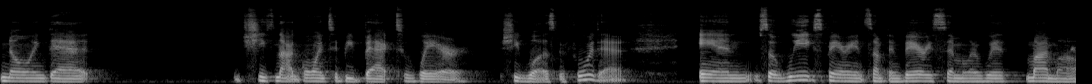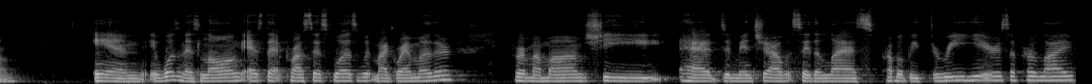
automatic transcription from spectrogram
knowing that she's not going to be back to where she was before that. And so we experienced something very similar with my mom. And it wasn't as long as that process was with my grandmother. For my mom, she had dementia, I would say, the last probably three years of her life.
